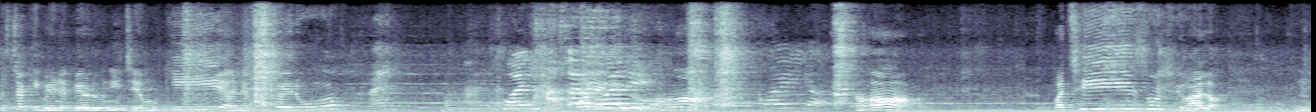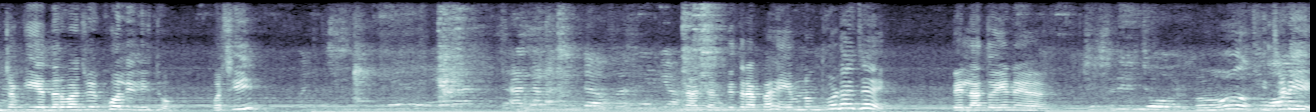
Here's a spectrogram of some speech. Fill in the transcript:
તો ચકી બેને બેડું નીચે મૂકી અને શું કર્યું? હા. હા. પછી શું થયું? હાલો. ચકીએ દરવાજો ખોલી લીધો. પછી? રાજા પિતરા પાસે એમને થોડા જાય. પેલા તો એને ખીચડી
